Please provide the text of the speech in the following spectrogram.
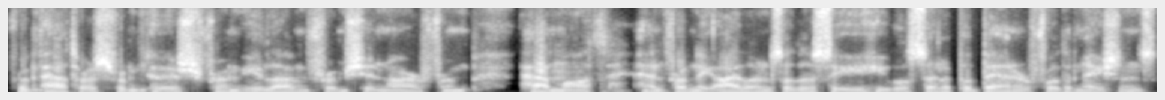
from Pathros, from Cush, from Elam, from Shinar, from Hamath, and from the islands of the sea. He will set up a banner for the nations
